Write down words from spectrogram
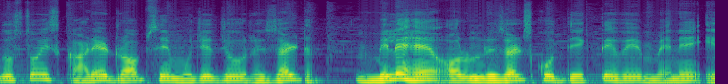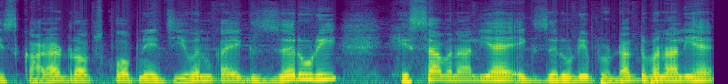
दोस्तों, इस काढ़े ड्रॉप से मुझे जो रिज़ल्ट मिले हैं और उन रिज़ल्ट्स को देखते हुए मैंने इस काढ़ा ड्रॉप्स को अपने जीवन का एक ज़रूरी हिस्सा बना लिया है, एक ज़रूरी प्रोडक्ट बना लिया है।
